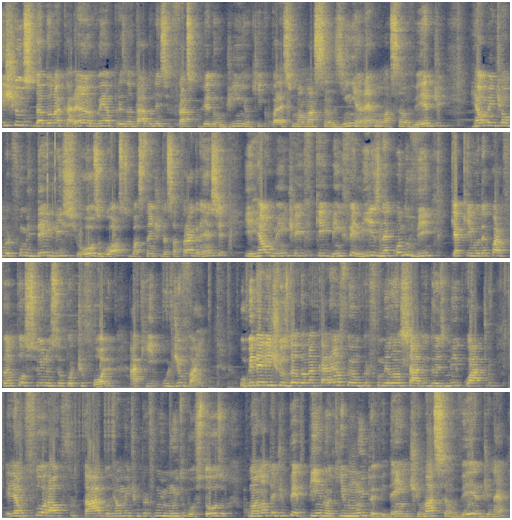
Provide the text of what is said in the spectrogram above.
Delicious da Dona Karan vem apresentado nesse frasco redondinho aqui que parece uma maçãzinha, né? Uma maçã verde. Realmente é um perfume delicioso, gosto bastante dessa fragrância e realmente aí fiquei bem feliz né, quando vi que a Queimo de Parfum possui no seu portfólio aqui o Divine. O Be Delicious da Dona Karan foi um perfume lançado em 2004. Ele é um floral frutado, realmente um perfume muito gostoso, com uma nota de pepino aqui muito evidente, maçã verde, né?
